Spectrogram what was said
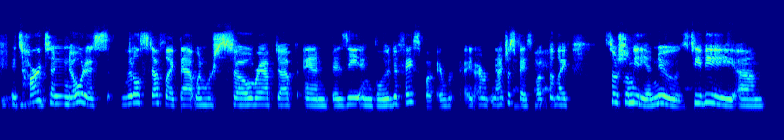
it's hard to notice little stuff like that when we're so wrapped up and busy and glued to Facebook or, or not just Facebook, but like social media, news, TV, um,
